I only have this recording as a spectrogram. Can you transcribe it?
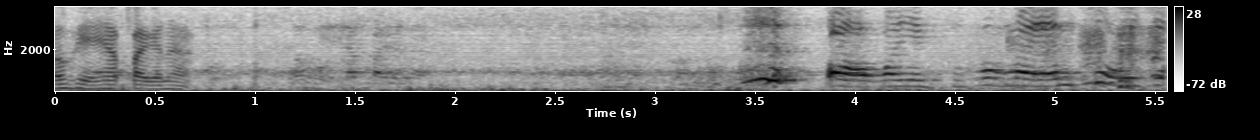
โอเคครับไปกันฮะออกมาอย่างซูเปอร์แมนถูกใจ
